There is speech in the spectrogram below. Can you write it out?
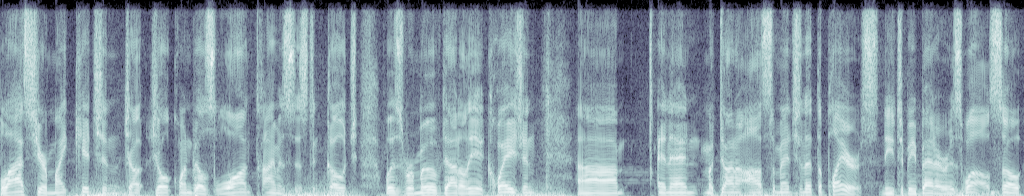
Last year, Mike Kitchen, jo- Joel Quenneville's longtime assistant coach, was removed out of the equation. Um, and then McDonough also mentioned that the players need to be better as well. So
